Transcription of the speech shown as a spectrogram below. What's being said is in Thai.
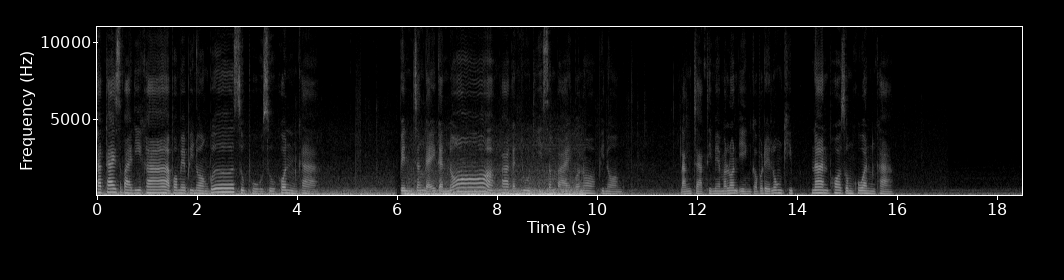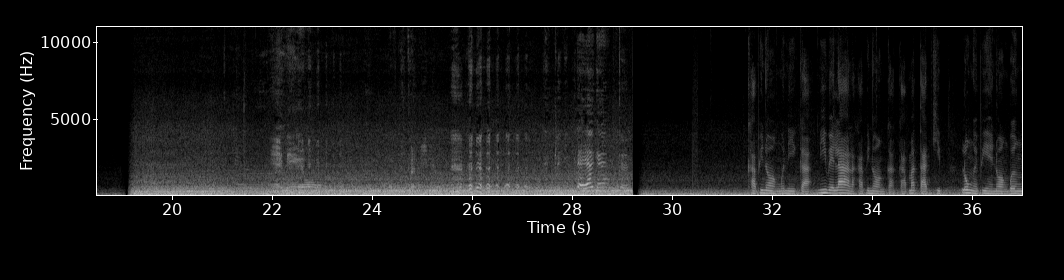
ทักทายสบายดีค่ะพ่อแม่พี่น้องเบิดสุผูสุคนค่ะ เป็นจังไดกันเนาะพากันอยู่ที่สบายบ่นาะพี่น้อง หลังจากที่แม่มาล่อนเองก็บ่ได้ลงคลิปนานพอสมควรค่ะ Eh, neve. Tranquillo. Idea que ค่ะพี่น้องมื้อนี้ก็มีเวลาล่ะค่ะพี่น้องก็กลับมาตัดคลิปลงให้พี่ให้น้องเบิง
